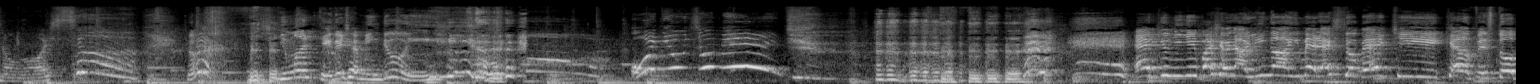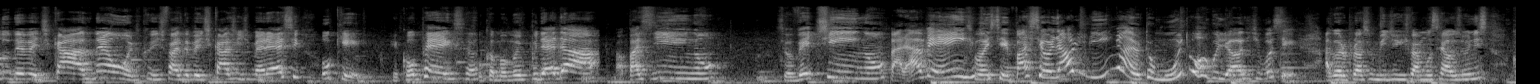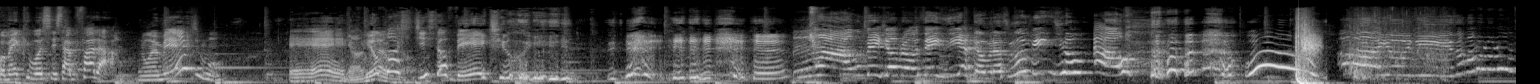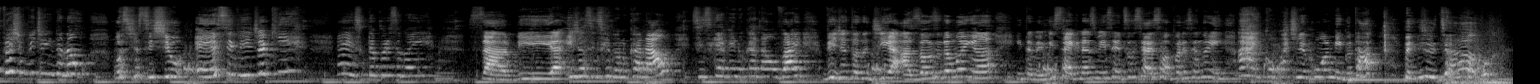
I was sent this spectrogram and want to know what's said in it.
Nossa! E manteiga de amendoim. Olha o sorvete! É que o ninguém passou na linha e merece sorvete. Que ela fez todo o dever de casa, né? Onde? Quando a gente faz dever de casa, a gente merece o quê? Recompensa. O que a mamãe puder dar. Papazinho. Sorvetinho. Parabéns, você passou na. Eu tô muito orgulhosa de você. Agora, no próximo vídeo, a gente vai mostrar aos Unis como é que você sabe falar. Não é mesmo? É, Não, eu não, gosto de sorvete, um beijão pra vocês e até o próximo vídeo. Tchau. uh! Ai, Unis, eu não é esse vídeo aqui. É esse que tá aparecendo aí. Sabia? E já se inscreveu no canal? Se inscreve aí no canal, vai. Vídeo todo dia às 11 da manhã. E também me segue nas minhas redes sociais, estão aparecendo aí. Ai, compartilha com um amigo, tá? Beijo, tchau.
